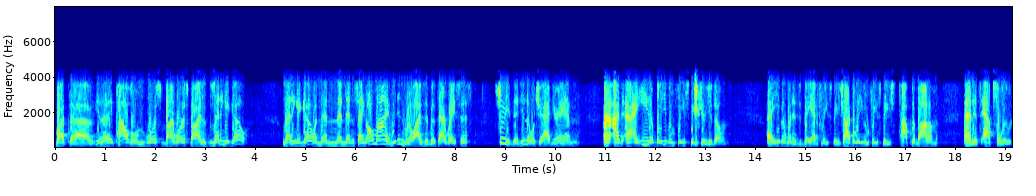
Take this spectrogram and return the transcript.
But uh, you know, they piled on worse by worse by letting it go, letting it go, and then and then saying, "Oh my, we didn't realize it was that racist." Sure, you did. You know what you had in your hand. I, I, I either believe in free speech or you don't. uh, even when it's bad free speech. I believe in free speech top to bottom, and it's absolute.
